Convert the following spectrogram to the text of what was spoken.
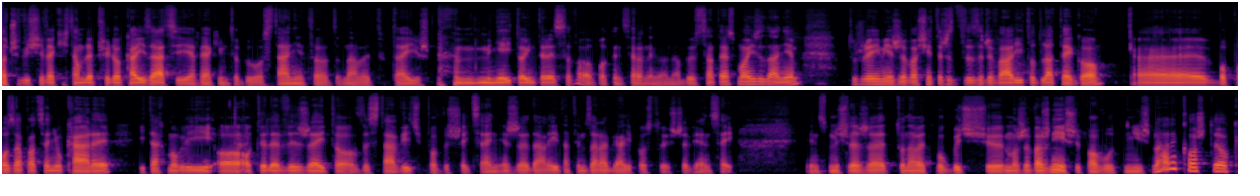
No oczywiście w jakiejś tam lepszej lokalizacji, a w jakim to było stanie, to, to nawet tutaj już mniej to interesowało potencjalnego nabywcę. Natomiast moim zdaniem w dużej mierze właśnie też zrywali to dlatego, e, bo po zapłaceniu kary i tak mogli o, Tak. o tyle wyżej to wystawić po wyższej cenie, że dalej na tym zarabiali po prostu jeszcze więcej. Więc myślę, że to nawet mógł być e, może ważniejszy powód niż, no ale koszty ok,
